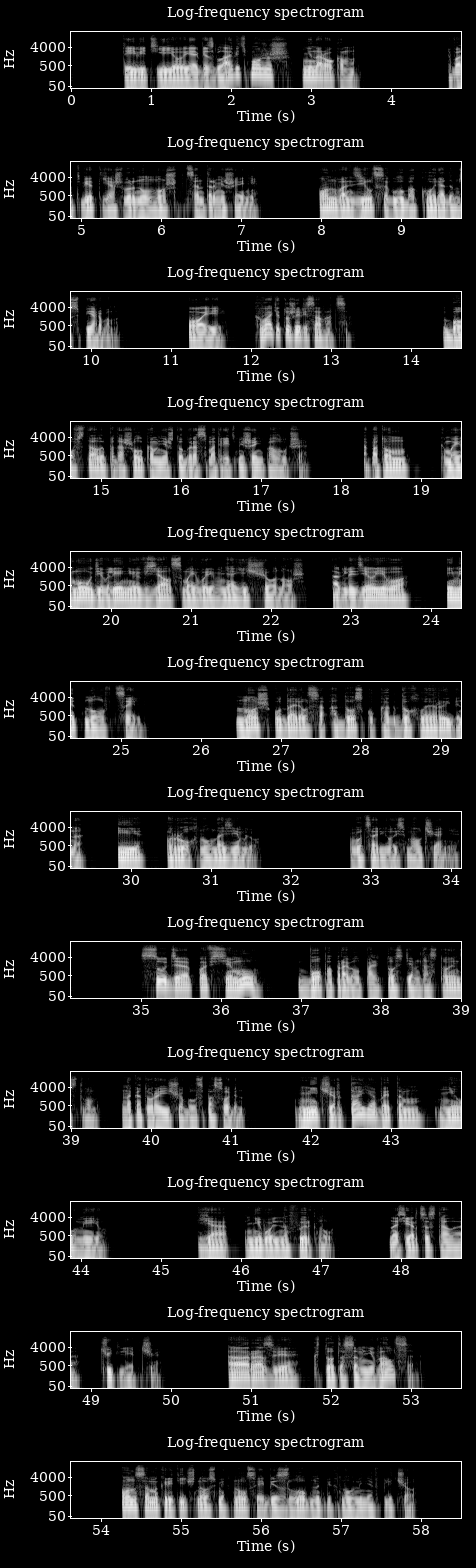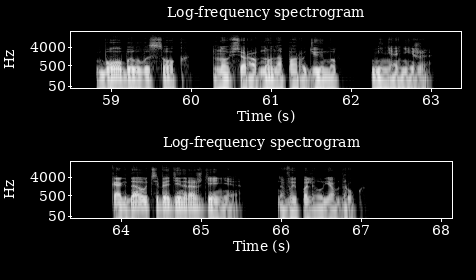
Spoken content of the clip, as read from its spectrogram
«Ты ведь ее и обезглавить можешь ненароком». В ответ я швырнул нож в центр мишени. Он вонзился глубоко рядом с первым. «Ой, хватит уже рисоваться. Бо встал и подошел ко мне, чтобы рассмотреть мишень получше. А потом, к моему удивлению, взял с моего ремня еще нож, оглядел его и метнул в цель. Нож ударился о доску, как дохлая рыбина, и рухнул на землю. Воцарилось молчание. Судя по всему, Бо поправил пальто с тем достоинством, на которое еще был способен. Ни черта я в этом не умею. Я невольно фыркнул. На сердце стало чуть легче. А разве кто-то сомневался? Он самокритично усмехнулся и беззлобно пихнул меня в плечо. Бо был высок, но все равно на пару дюймов меня ниже. «Когда у тебя день рождения?» — выпалил я вдруг.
